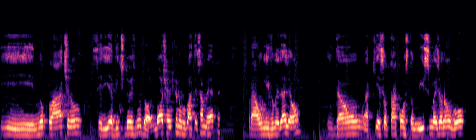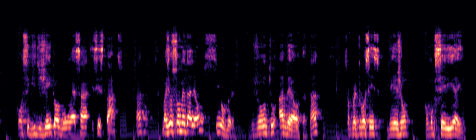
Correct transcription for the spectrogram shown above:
e no Platinum seria 22 mil dólares. Logicamente que eu não vou bater essa meta para o nível medalhão, então aqui só está constando isso, mas eu não vou conseguir de jeito algum essa, esse status. Tá? Mas eu sou medalhão Silver, junto a Delta, tá? Só para que vocês vejam como que seria aí.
